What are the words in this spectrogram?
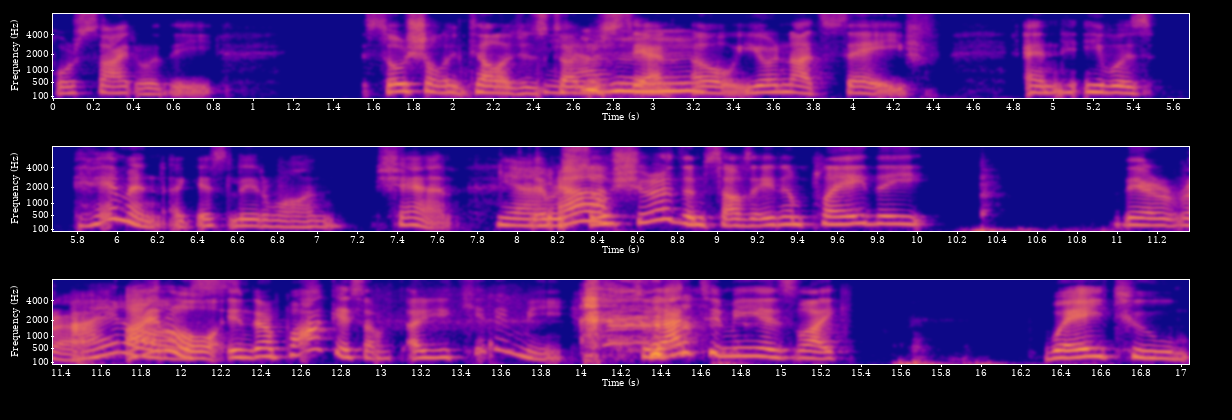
foresight or the social intelligence to Yeah. understand. Mhm. Oh, you're not safe. And he was him, and I guess later on Shan. Yeah. They were Yeah. so sure of themselves. They didn't play the their uh, idol in their pockets. I'm- Are you kidding me? So that to me is like way too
